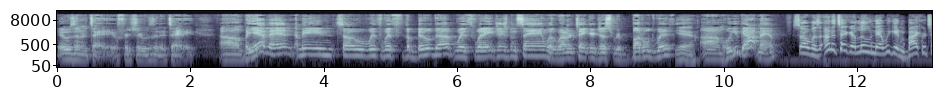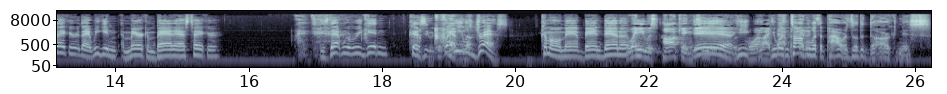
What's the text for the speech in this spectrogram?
it was entertaining for sure. It was entertaining. Um, but yeah, man. I mean, so with with the build up, with what AJ's been saying, with what Undertaker just rebutted with, yeah. Um, who you got, man? So was Undertaker alluding that we getting biker Taker, that we getting American badass Taker? Is that where we're getting? Because the way he was dressed. Come on, man, bandana. The way he was talking, yeah, was he like he wasn't talking with the powers of the darkness.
